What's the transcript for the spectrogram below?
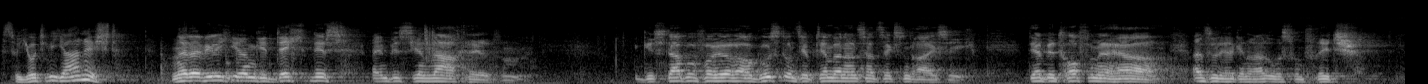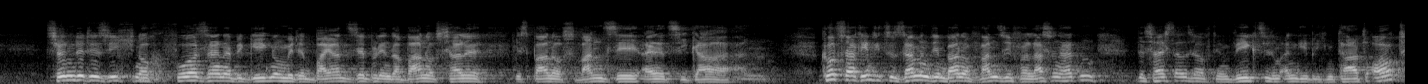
So gut wie ja nicht. Na, da will ich Ihrem Gedächtnis ein bisschen nachhelfen. Gestapo-Verhöre August und September 1936. Der betroffene Herr, also der Generaloberst von Fritsch, zündete sich noch vor seiner Begegnung mit dem Bayern-Seppel in der Bahnhofshalle des Bahnhofs Wannsee eine Zigarre an. Kurz nachdem sie zusammen den Bahnhof Wannsee verlassen hatten, das heißt also auf dem Weg zu dem angeblichen Tatort,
